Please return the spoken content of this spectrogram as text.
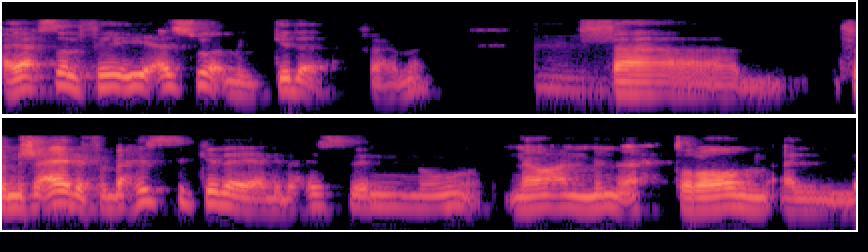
هيحصل فيها إيه أسوأ من كده فاهمة؟ ف فمش عارف بحس كده يعني بحس إنه نوعا من احترام ال...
